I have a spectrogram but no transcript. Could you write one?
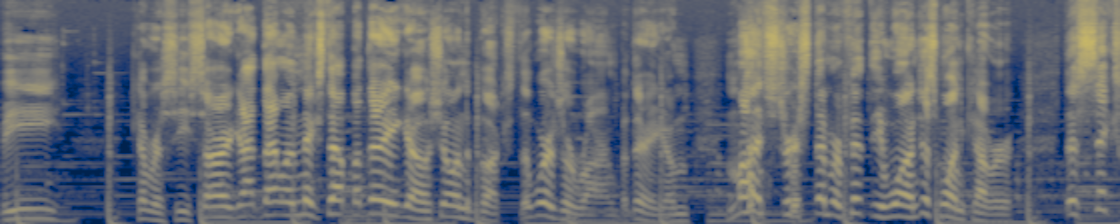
B, cover C. Sorry, got that one mixed up, but there you go, showing the books. The words are wrong, but there you go. Monstress number 51, just one cover. The Six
